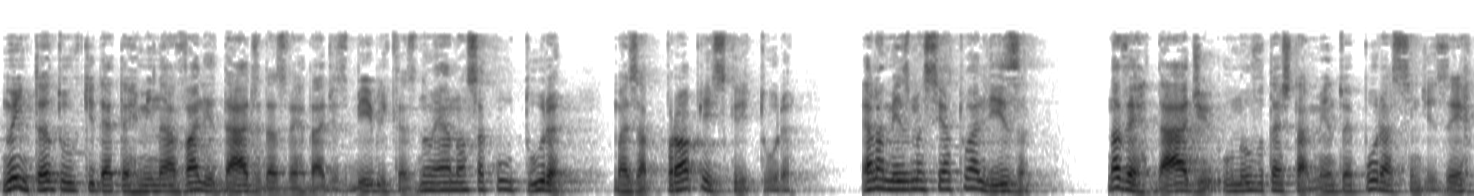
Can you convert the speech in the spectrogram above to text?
No entanto, o que determina a validade das verdades bíblicas não é a nossa cultura, mas a própria Escritura. Ela mesma se atualiza. Na verdade, o Novo Testamento é, por assim dizer,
